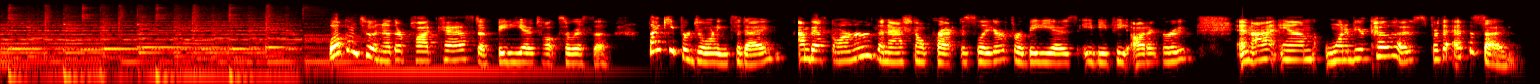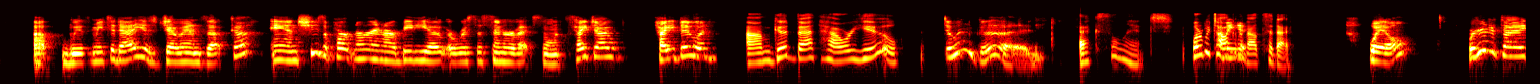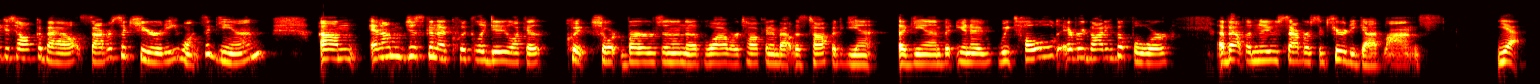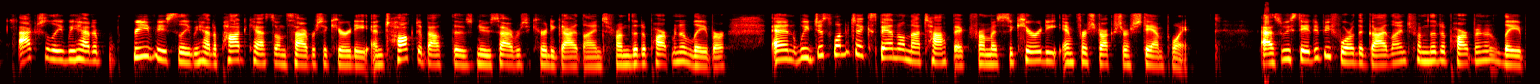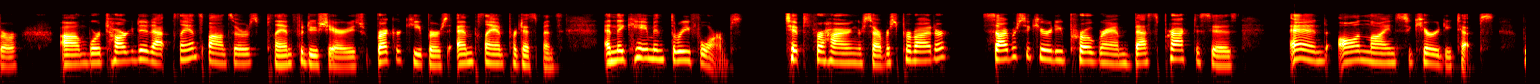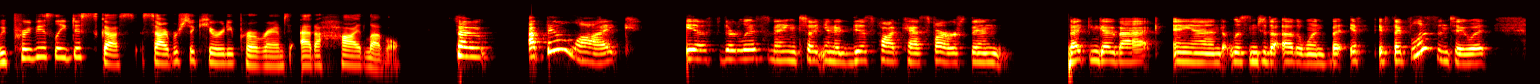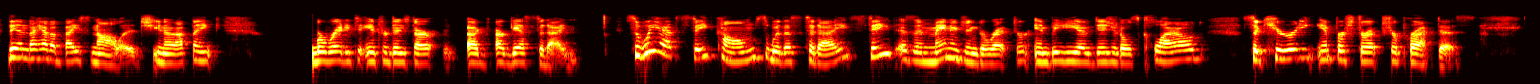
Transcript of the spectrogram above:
Welcome to another podcast of BDO Talks ERISA. Thank you for joining today. I'm Beth Garner, the National Practice Leader for BDO's EBP Audit Group, and I am one of your co-hosts for the episode. Uh, with me today is Joanne Zupka, and she's a partner in our BDO ERISA Center of Excellence. Hey, Joe, how you doing? I'm good, Beth. How are you? Doing good. Excellent. What are we talking I mean, about today? Well, we're here today to talk about cybersecurity once again. Um, and I'm just going to quickly do like a quick short version of why we're talking about this topic again again. But you know we told everybody before about the new cybersecurity guidelines. Yeah actually we had a previously we had a podcast on cybersecurity and talked about those new cybersecurity guidelines from the department of labor. And we just wanted to expand on that topic from a security infrastructure standpoint as we stated before the guidelines from the department of labor um, were targeted at plan sponsors, plan fiduciaries, record keepers, and plan participants. And they came in three forms tips for hiring a service provider, cybersecurity program best practices, and online security tips. We previously discussed cybersecurity programs at a high level. So I feel like if they're listening to you know this podcast first, then they can go back and listen to the other one. But if if they've listened to it, then they have a base knowledge. You know, I think we're ready to introduce our, our, our guest today. So we have Steve Combs with us today. Steve is a managing director in BDO Digital's cloud security infrastructure practice.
